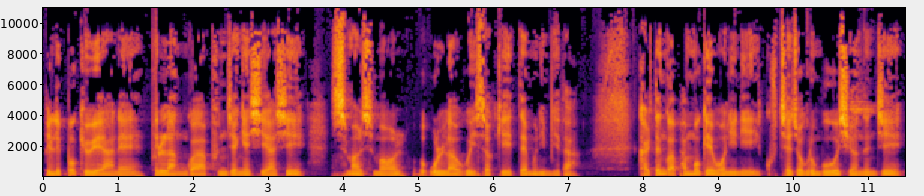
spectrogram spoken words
빌립보 교회 안에 분란과 분쟁의 씨앗이 스멀스멀 올라오고 있었기 때문입니다. 갈등과 반목의 원인이 구체적으로 무엇이었는지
